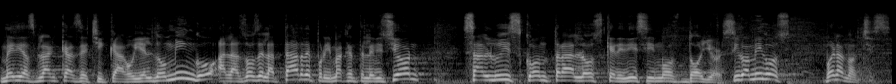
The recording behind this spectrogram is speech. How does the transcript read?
Medias Blancas de Chicago. Y el domingo a las 2 de la tarde por Imagen Televisión, San Luis contra los queridísimos Dodgers. Sigo amigos, buenas noches.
